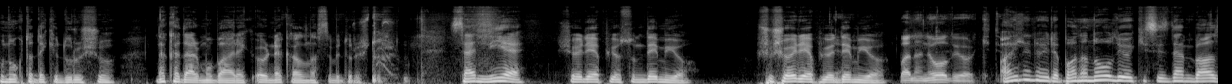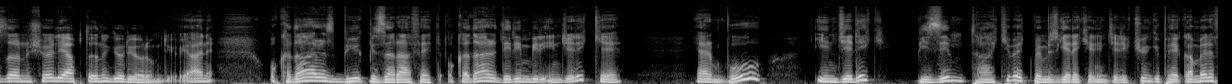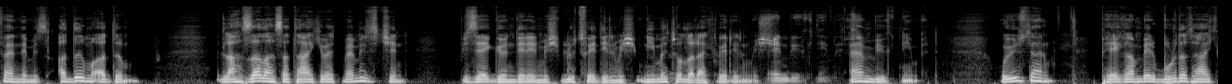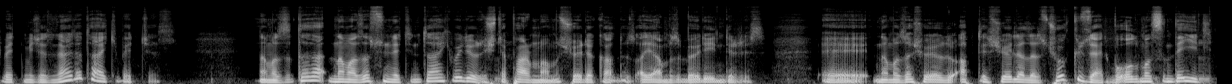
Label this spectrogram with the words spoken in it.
bu noktadaki duruşu ne kadar mübarek örnek alınası bir duruştur. Sen niye şöyle yapıyorsun demiyor. Şu şöyle yapıyor yani, demiyor. Bana ne oluyor ki diyor. Aynen öyle. Bana ne oluyor ki sizden bazılarının şöyle yaptığını görüyorum diyor. Yani o kadar büyük bir zarafet, o kadar derin bir incelik ki yani bu incelik bizim takip etmemiz gereken incelik. Çünkü Peygamber Efendimiz adım adım lahza lahza takip etmemiz için bize gönderilmiş, lütfedilmiş, nimet olarak verilmiş. En büyük nimet. En büyük nimet. O yüzden peygamberi burada takip etmeyeceğiz. Nerede takip edeceğiz? Namazı da namazda sünnetini takip ediyoruz. İşte parmağımız şöyle kaldırırız, ayağımızı böyle indiririz. Ee, namaza şöyle olur, abdest şöyle alırız. Çok güzel. Bu olmasın değil.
